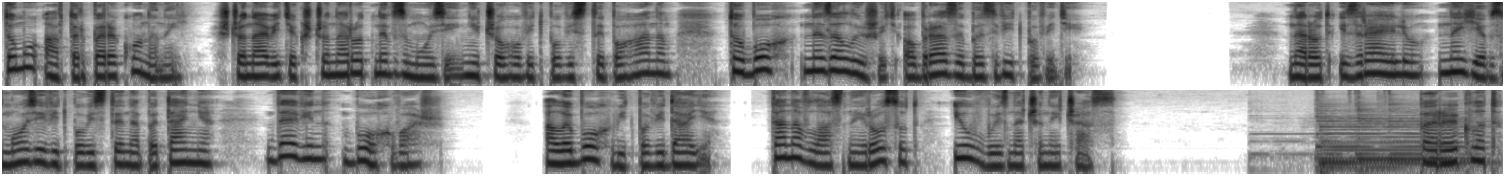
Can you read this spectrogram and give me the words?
Тому автор переконаний, що навіть якщо народ не в змозі нічого відповісти поганам, то Бог не залишить образи без відповіді. Народ Ізраїлю не є в змозі відповісти на питання, де він Бог ваш. Але Бог відповідає та на власний розсуд і у визначений час. Переклад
